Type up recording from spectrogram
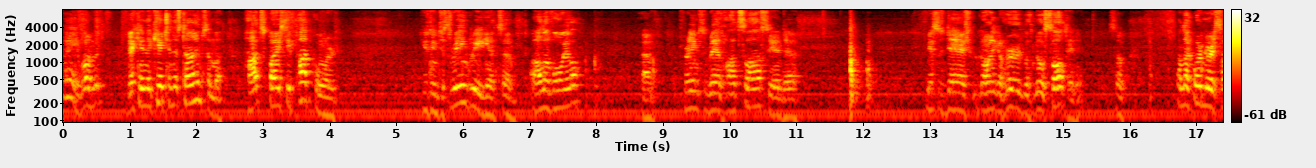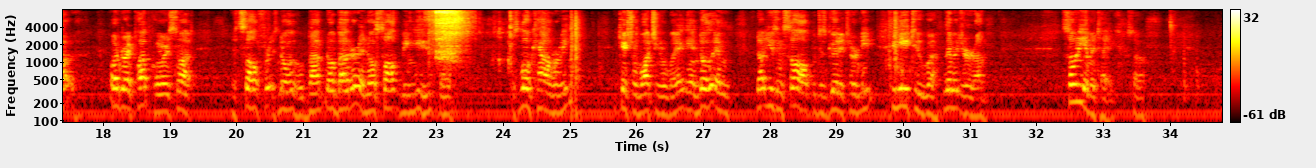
I'm back in the kitchen this time, some uh, hot spicy popcorn. Using just three ingredients, um, olive oil, uh, Frank's red hot sauce, and uh, Mrs. Dash garlic and herb with no salt in it. So, unlike ordinary ordinary popcorn, it's not, it's salt free, it's no, no butter and no salt being used. So it's low calorie, in case you're watching away, and no, and not using salt, which is good if you're if you need to uh, limit your um, sodium intake. So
